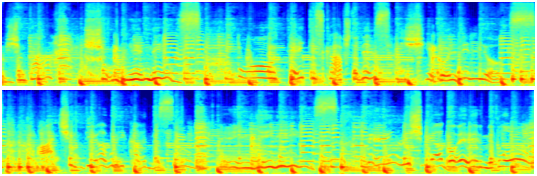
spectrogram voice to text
Užimta šunimis, o tėtis krapšto vis žiguliliuks. Ačiū Dievui, kad nesu tinginys. Išmiego ir miglos,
